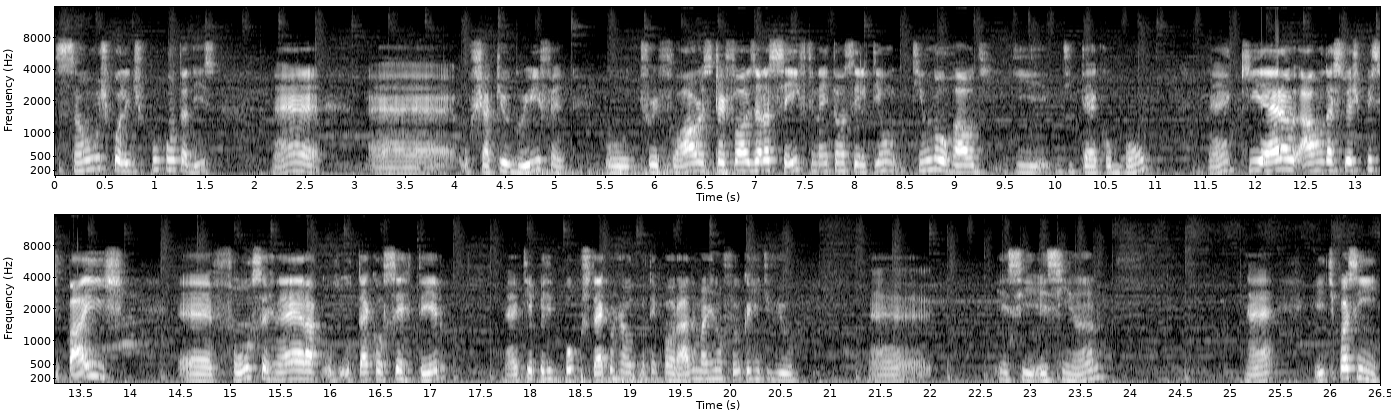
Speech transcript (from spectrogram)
são escolhidos por conta disso. Né? É, o Shaquille Griffin, o Trey Flowers. Trey Flowers era safety, né? então assim, ele tinha um, tinha um know-how de, de tackle bom, né, que era uma das suas principais é, forças, né, era o, o tackle certeiro. Né, tinha perdido poucos tackles na última temporada, mas não foi o que a gente viu é, esse, esse ano. Né, e tipo assim,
